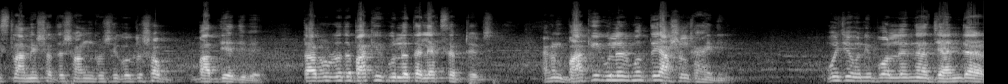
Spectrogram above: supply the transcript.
ইসলামের সাথে সাংঘর্ষিক, ওগুলো সব বাদ দিয়ে দিবে। তারপর বলতে বাকিগুলো তাহলে অ্যাকসেপ্টেড এখন বাকিগুলোর মধ্যেই আসল কাহিনী। ওই যে উনি বললেন না জেন্ডার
